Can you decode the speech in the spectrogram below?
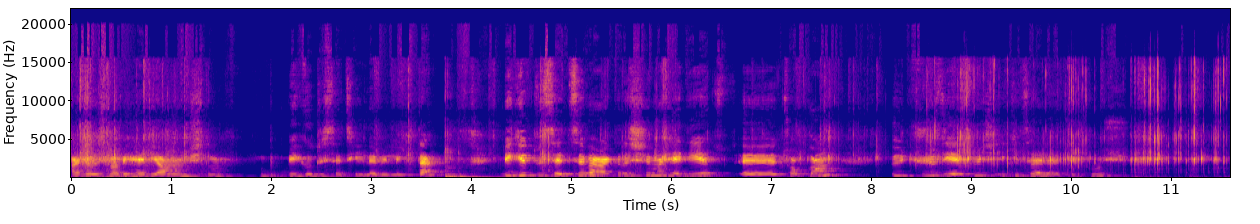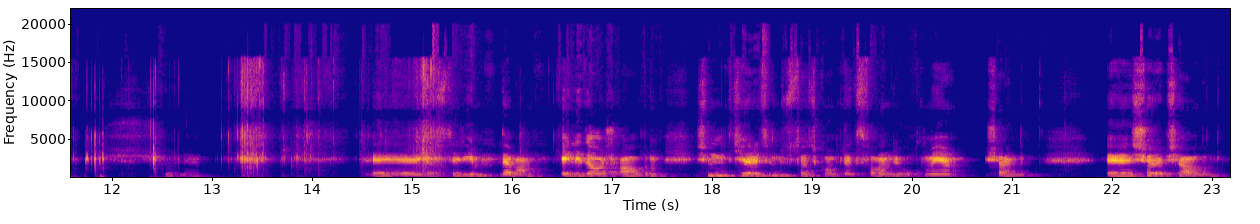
Arkadaşıma bir hediye almıştım. Bigudi setiyle birlikte. Bigudi seti ve arkadaşıma hediye e, toplam 372 TL tutmuş. Şöyle. Ee, göstereyim. Devam. 54 aldım. Şimdi keratin düz saç kompleks falan diyor. Okumaya üşendim. Ee, şöyle bir şey aldım.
